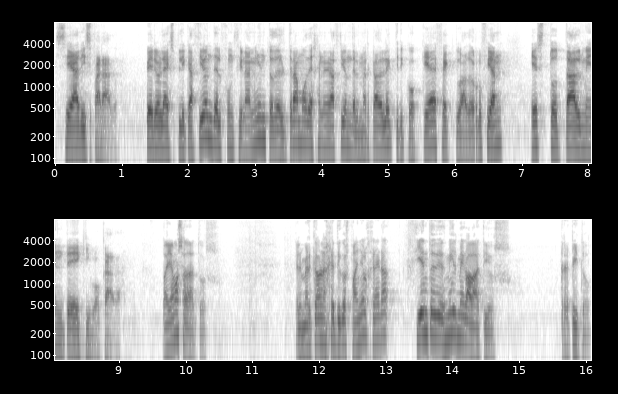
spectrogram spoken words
se ha disparado. Pero la explicación del funcionamiento del tramo de generación del mercado eléctrico que ha efectuado Rufián es totalmente equivocada. Vayamos a datos. El mercado energético español genera 110.000 megavatios. Repito,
